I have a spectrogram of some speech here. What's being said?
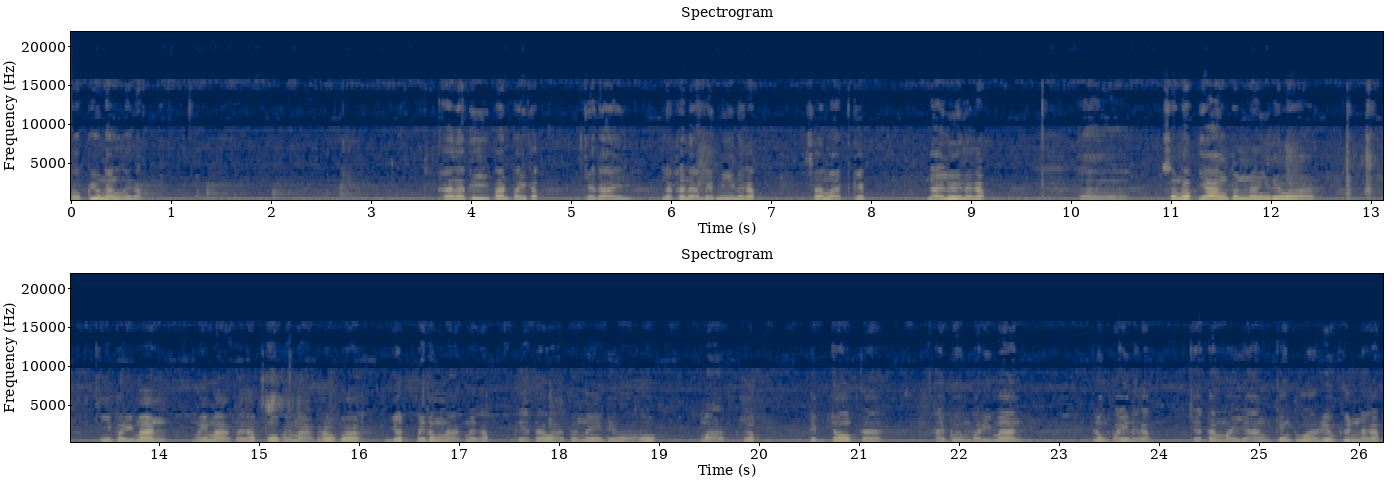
ต่อผิวหนังนะครับห้านาทีผ่านไปกับจะได้ลักษณะแบบนี้นะครับ สามารถเก็บได้เลยนะครับอ่าสำหรับยางตัวนี้เดี๋ยวว่ามีปริมาณไม่มากนะครับโออกไม่มากเราก็ยดไม่ต้องมากนะครับ แต่ถ้าว่าตอนนี้แต่ว่าออกหมากเกือบเต็มจอกก็ให้เพิ่มปริมาณลงไปนะครับ จะทำให้ยางแก้งตัวเร็วขึ้นนะครับ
